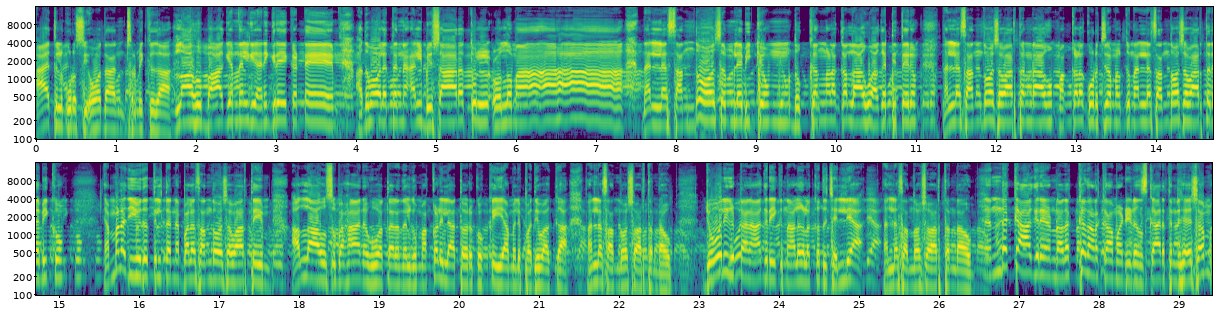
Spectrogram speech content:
ആയത്തിൽ കുറിച്ച് ഓതാൻ ശ്രമിക്കുക. അള്ളാഹു ഭാഗ്യം നൽകി അനുഗ്രഹിക്കട്ടെ. അതുപോലെ തന്നെ അൽ ബിഷാറത്തുൽ നല്ല നല്ല സന്തോഷം ലഭിക്കും. ദുഃഖങ്ങളൊക്കെ അള്ളാഹു അകറ്റിത്തരും. നല്ല സന്തോഷ വാർത്ത ഉണ്ടാകും. മക്കളെ കുറിച്ച് നമ്മൾക്ക് നല്ല സന്തോഷ വാർത്ത ലഭിക്കും. നമ്മളെ ജീവിതത്തിൽ തന്നെ പല സന്തോഷ വാർത്തയും അള്ളാഹു സുബഹാനുഭവത്തല നൽകും. മക്കളില്ലാത്തവർക്കൊക്കെ ഈ അമൽ പതിവാക്കുക. നല്ല സന്തോഷ വാർത്ത ഉണ്ടാവും. ജോലി കിട്ടാൻ ആഗ്രഹിക്കുന്ന ആളുകളൊക്കെ അത് ചെല്ലുക. നല്ല സന്തോഷ വാർത്ത ഉണ്ടാവും. എന്തൊക്കെ ആഗ്രഹമുണ്ടോ അതൊക്കെ നടക്കാൻ വേണ്ടിയിട്ട് നിസ്കാരത്തിന് ശേഷം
